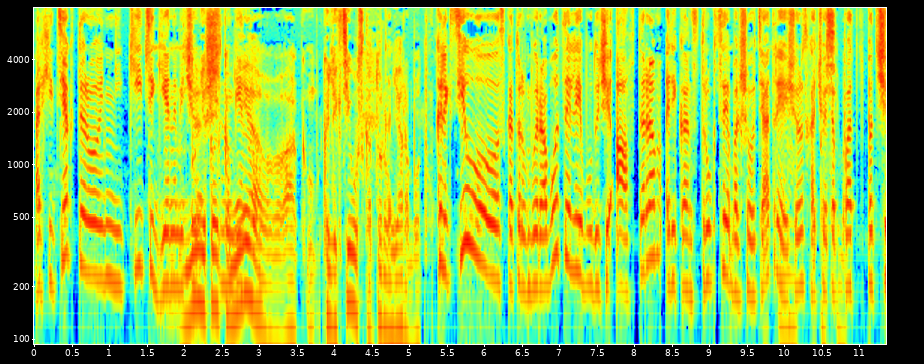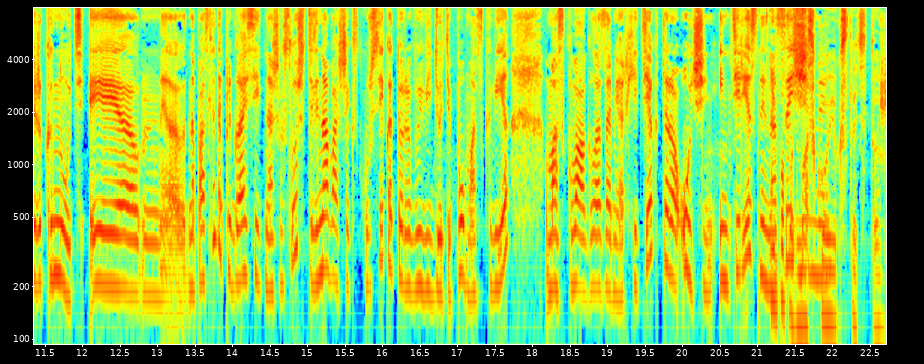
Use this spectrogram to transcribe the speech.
архитектору Никите Геновичу Ну не только Шенгену. мне, а коллективу, с которым я работал. Коллективу, с которым вы работали, будучи автором реконструкции Большого театра. Я еще раз хочу Спасибо. это под, подчеркнуть. И напоследок пригласить наших слушателей на ваши экскурсии, которые вы ведете по Москве. Москва глазами архитектора. Очень интересный, насыщенный. И по Подмосковью, кстати, тоже.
